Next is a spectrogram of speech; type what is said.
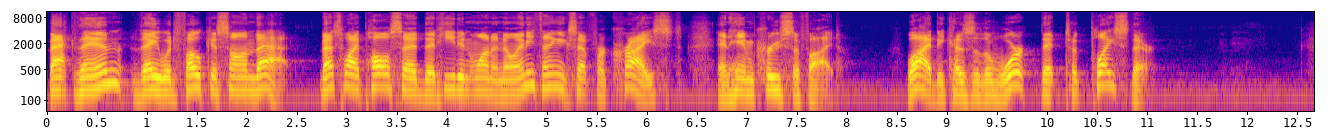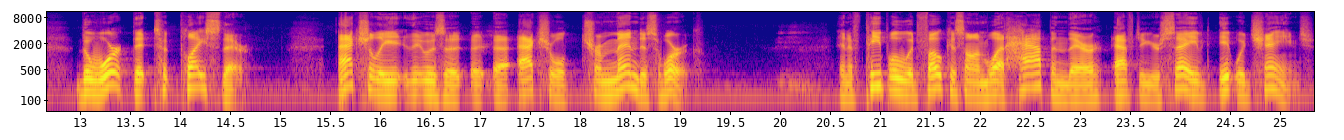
Back then, they would focus on that. That's why Paul said that he didn't want to know anything except for Christ and Him crucified. Why? Because of the work that took place there. The work that took place there. Actually, it was an actual tremendous work. And if people would focus on what happened there after you're saved, it would change.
